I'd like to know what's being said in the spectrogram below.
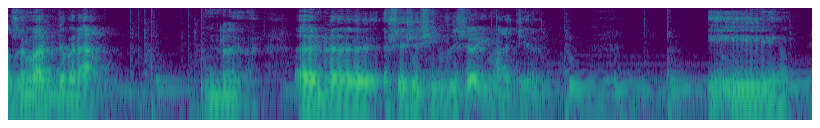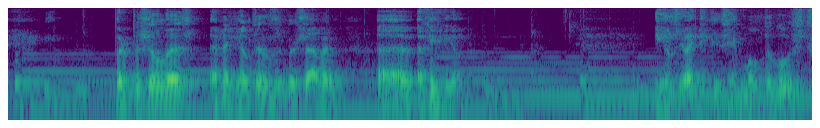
els em van demanar en, en, a les arxius de la imatge i, i per passar-les en aquell temps passaven a, a vídeo. I els vaig dir que sí, molt de gust,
